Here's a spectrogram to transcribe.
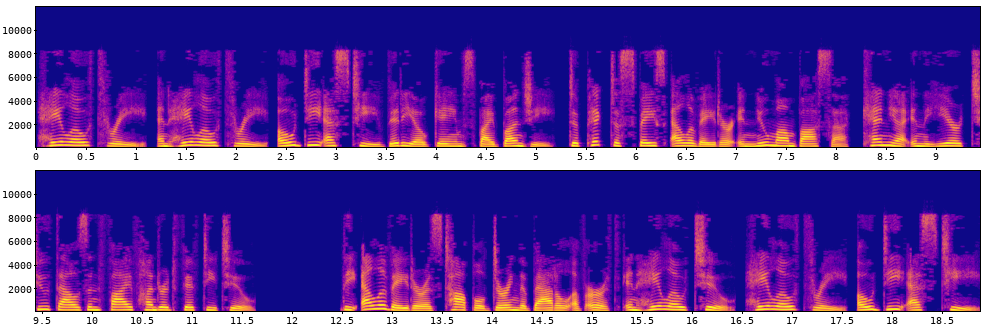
Halo 3, and Halo 3 ODST video games by Bungie, depict a space elevator in New Mombasa, Kenya in the year 2552. The elevator is toppled during the Battle of Earth in Halo 2, Halo 3, ODST,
